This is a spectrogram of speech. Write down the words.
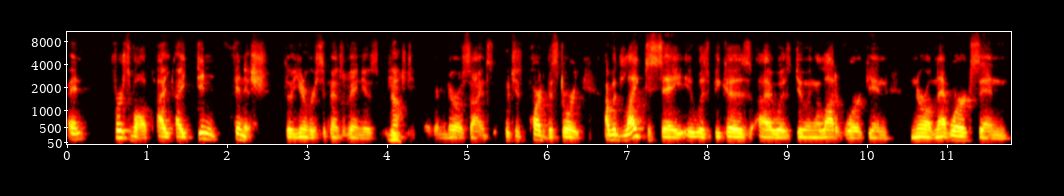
And first of all, I, I didn't finish the University of Pennsylvania's PhD no. program in neuroscience, which is part of the story. I would like to say it was because I was doing a lot of work in neural networks and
